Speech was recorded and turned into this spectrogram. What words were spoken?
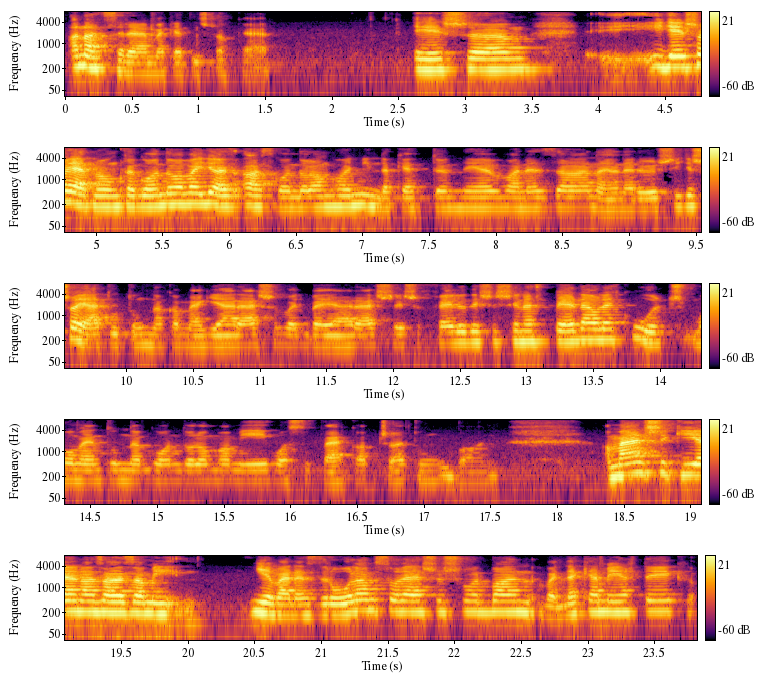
a nagy szerelmeket is akár. És így én saját magunkra gondolva, így az, azt gondolom, hogy mind a kettőnknél van ez a nagyon erős, így a saját utunknak a megjárása, vagy bejárása és a fejlődés, és én ezt például egy kulcs momentumnak gondolom a mi hosszú párkapcsolatunkban. A másik ilyen az az, ami nyilván ez rólam szól elsősorban, vagy nekem érték,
